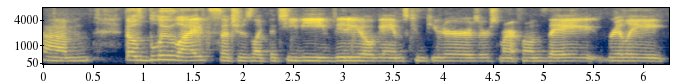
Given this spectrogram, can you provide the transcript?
Um, those blue lights such as like the tv video games computers or smartphones they really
